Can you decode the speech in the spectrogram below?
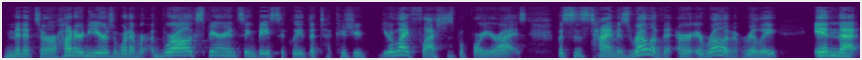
minutes or 100 years or whatever we're all experiencing basically the because you your life flashes before your eyes but since time is relevant or irrelevant really in that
